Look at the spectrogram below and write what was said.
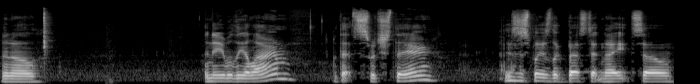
Then I'll enable the alarm with that switch there. These displays look best at night, so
